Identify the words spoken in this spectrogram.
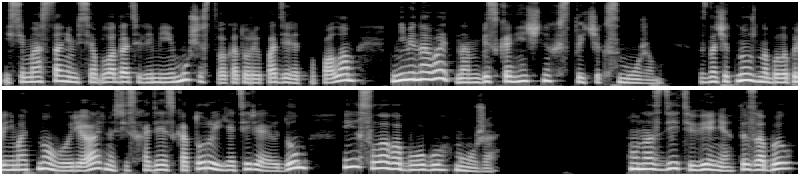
Если мы останемся обладателями имущества, которое поделят пополам, не миновать нам бесконечных стычек с мужем. Значит, нужно было принимать новую реальность, исходя из которой я теряю дом и, слава богу, мужа. «У нас дети, Веня, ты забыл?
